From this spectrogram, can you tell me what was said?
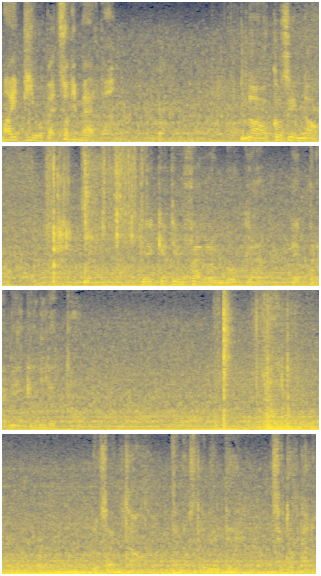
Mai più, pezzo di merda. No, così no. Ficcati un ferro in bocca e premi il grilletto. Lo sento, le nostre menti si toccano.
